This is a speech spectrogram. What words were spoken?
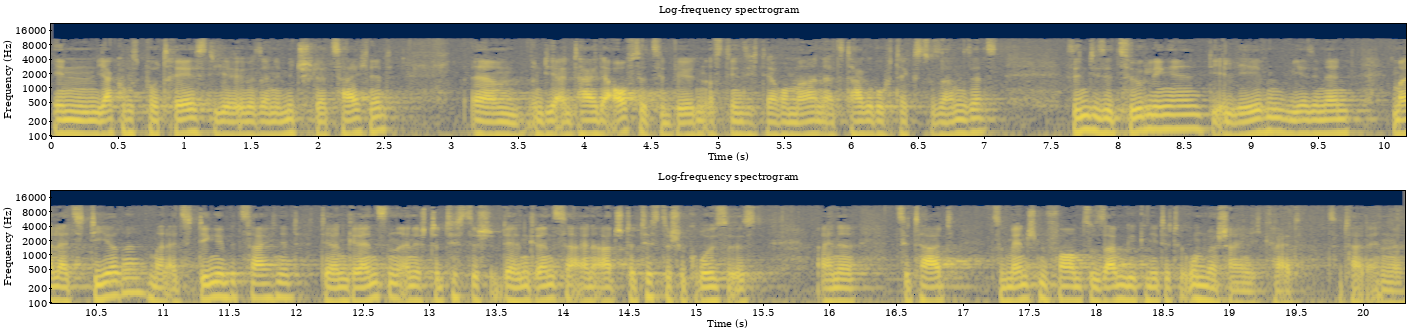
In Jakobs Porträts, die er über seine Mitschüler zeichnet ähm, und die einen Teil der Aufsätze bilden, aus denen sich der Roman als Tagebuchtext zusammensetzt, sind diese Zöglinge, die Eleven, wie er sie nennt, mal als Tiere, mal als Dinge bezeichnet, deren, Grenzen eine statistische, deren Grenze eine Art statistische Größe ist, eine, Zitat, zu Menschenform zusammengeknetete Unwahrscheinlichkeit, Zitat Ende.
